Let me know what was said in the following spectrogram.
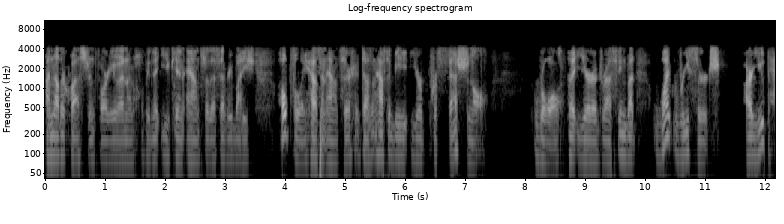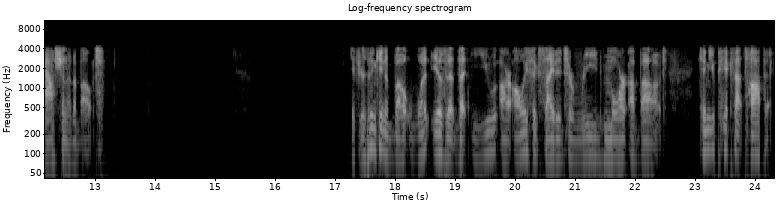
another question for you and I'm hoping that you can answer this. Everybody hopefully has an answer. It doesn't have to be your professional role that you're addressing, but what research are you passionate about? If you're thinking about what is it that you are always excited to read more about, can you pick that topic?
